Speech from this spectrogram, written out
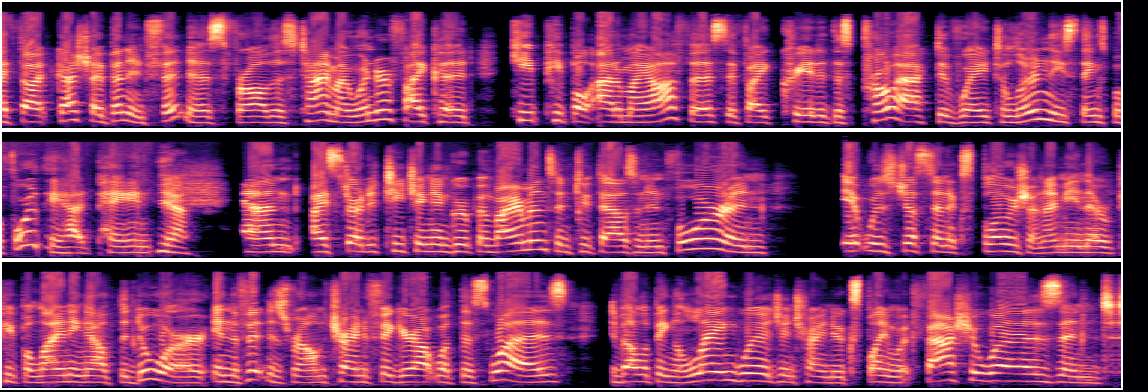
I thought, gosh, I've been in fitness for all this time. I wonder if I could keep people out of my office if I created this proactive way to learn these things before they had pain. Yeah. And I started teaching in group environments in 2004 and it was just an explosion. I mean, there were people lining out the door in the fitness realm trying to figure out what this was, developing a language and trying to explain what fascia was, and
